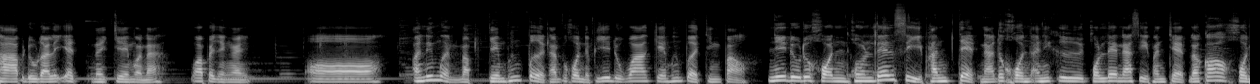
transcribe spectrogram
พาไปดูรายละเอียดในเกมก่อนนะ ว่าเป็นยังไงอ๋ออันนี้เหมือนแบบเกมเพิ่งเปิดนะทุกคนเดี๋ยวพี่ดูว่าเกมเพิ่งเปิดจริงเปล่า นี่ดูทุกคนคนเล่น 4,007 นะทุกคน อันนี้คือคนเล่นนะ4,007 แล้วก็คน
